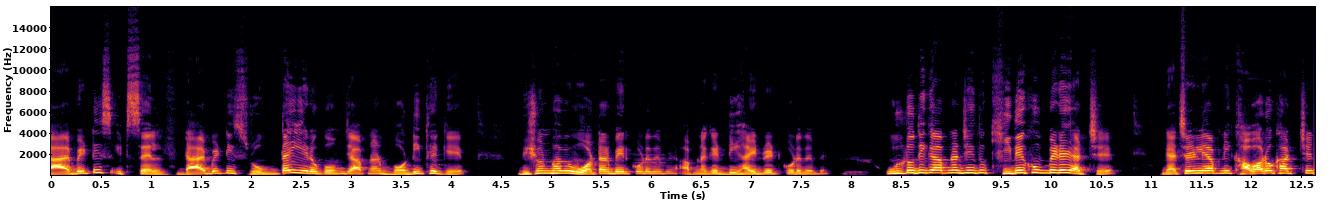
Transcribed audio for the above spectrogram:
diabetes itself diabetes রোগটাই এরকম যে আপনার বডি থেকে ভীষণভাবে ওয়াটার বের করে দেবে, আপনাকে ডিহাইড্রেট করে দেবে। উল্টো দিকে আপনার যেহেতু খিদে খুব বেড়ে যাচ্ছে ন্যাচারালি আপনি খাবারও খাচ্ছেন,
